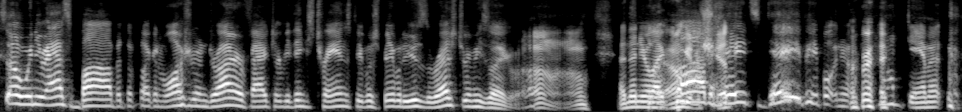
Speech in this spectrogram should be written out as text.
so when you ask Bob at the fucking washer and dryer factory if he thinks trans people should be able to use the restroom, he's like, I don't know. And then you're Like, like, I don't give a Bob hates gay people. And you're like, Right. God damn it.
